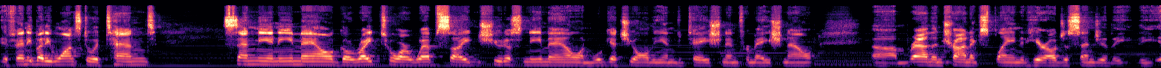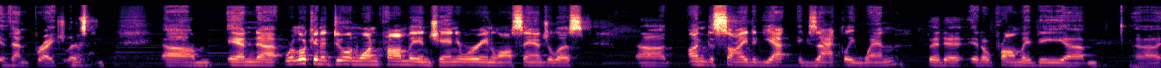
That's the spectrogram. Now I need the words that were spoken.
if anybody wants to attend, send me an email. Go right to our website, and shoot us an email, and we'll get you all the invitation information out. Um, rather than trying to explain it here, I'll just send you the the Eventbrite Sure. list. Um, and uh, we're looking at doing one probably in January in Los Angeles. Uh, undecided yet exactly when, but it, it'll probably be um, uh,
